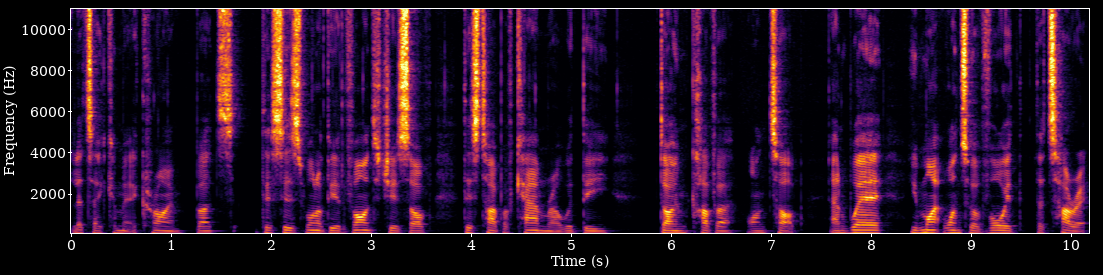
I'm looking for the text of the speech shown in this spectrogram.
let's say commit a crime but this is one of the advantages of this type of camera with the dome cover on top and where you might want to avoid the turret.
